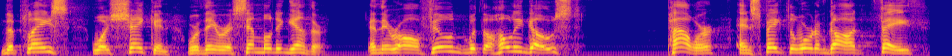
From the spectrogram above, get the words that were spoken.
the place was shaken where they were assembled together. And they were all filled with the Holy Ghost power and spake the word of God, faith,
